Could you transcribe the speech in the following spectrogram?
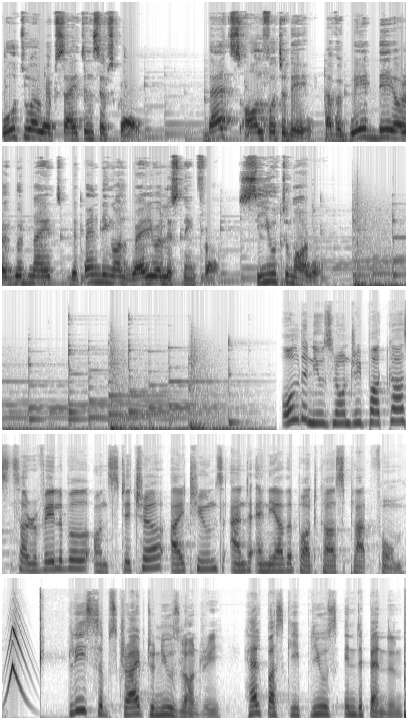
go to our website and subscribe. That's all for today. Have a great day or a good night, depending on where you are listening from. See you tomorrow. All the News Laundry podcasts are available on Stitcher, iTunes, and any other podcast platform. Please subscribe to News Laundry. Help us keep news independent.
